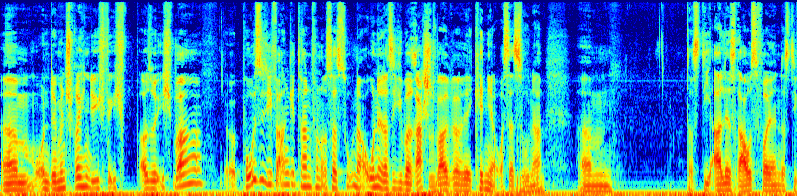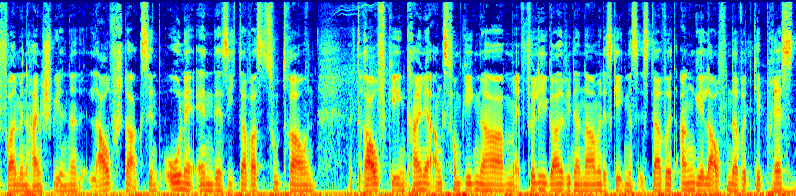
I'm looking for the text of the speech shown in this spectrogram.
Ähm, und dementsprechend, ich, ich, also ich war äh, positiv angetan von Osasuna, ohne dass ich überrascht mhm. war, weil wir kennen ja Osasuna. Mhm. Ähm, dass die alles rausfeuern, dass die vor allem in Heimspielen ne, laufstark sind, ohne Ende, sich da was zutrauen, draufgehen, keine Angst vom Gegner haben, völlig egal wie der Name des Gegners ist, da wird angelaufen, da wird gepresst.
